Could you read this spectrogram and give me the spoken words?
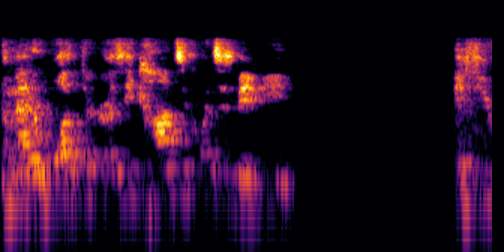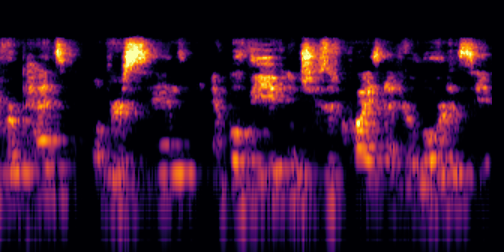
no matter what the earthly consequences may be, if you repent of your sins and believe in Jesus Christ as your Lord and Savior,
